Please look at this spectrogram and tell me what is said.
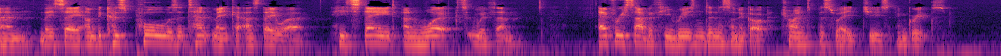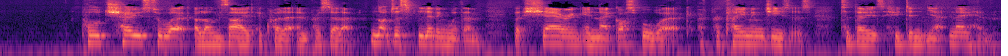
Um, they say, And because Paul was a tent maker as they were, he stayed and worked with them. Every Sabbath he reasoned in the synagogue, trying to persuade Jews and Greeks. Paul chose to work alongside Aquila and Priscilla, not just living with them, but sharing in their gospel work of proclaiming Jesus to those who didn't yet know him.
